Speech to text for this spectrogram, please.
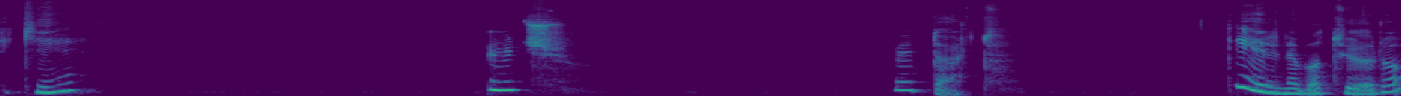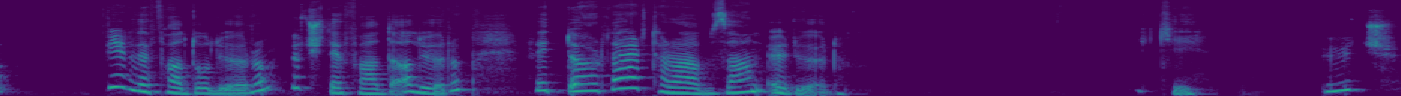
2 3 ve 4 diğerine batıyorum bir defa doluyorum üç defa da alıyorum ve dörder trabzan örüyorum 2 3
